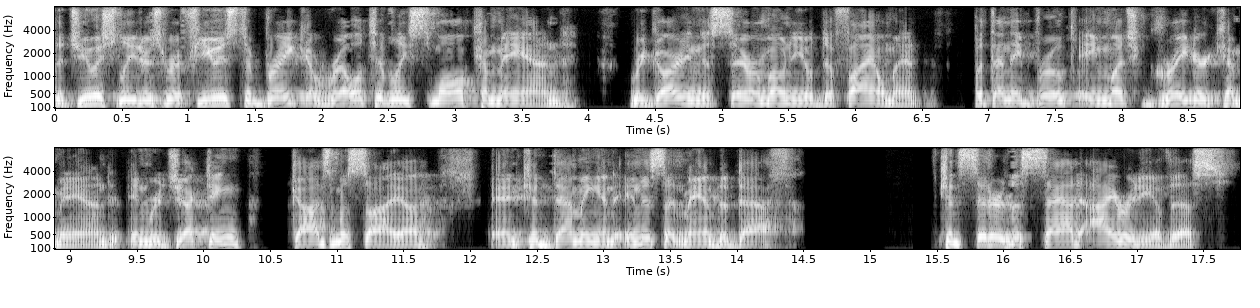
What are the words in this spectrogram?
The Jewish leaders refused to break a relatively small command regarding the ceremonial defilement, but then they broke a much greater command in rejecting God's Messiah and condemning an innocent man to death. Consider the sad irony of this.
